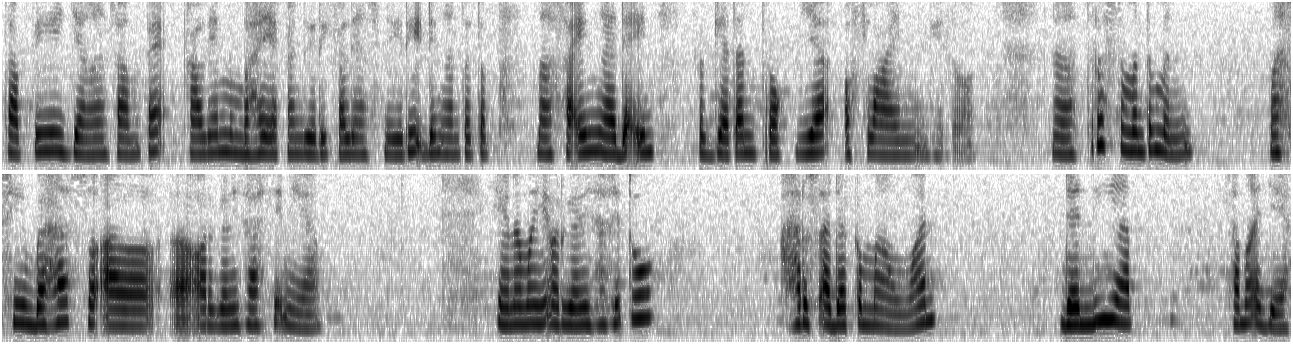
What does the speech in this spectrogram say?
Tapi jangan sampai kalian membahayakan diri kalian sendiri dengan tetap maksain ngadain kegiatan prokja offline gitu. Nah terus teman-teman masih bahas soal uh, organisasi nih ya. Yang namanya organisasi itu harus ada kemauan dan niat. Sama aja ya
